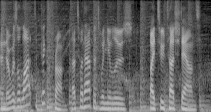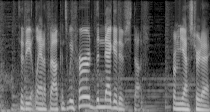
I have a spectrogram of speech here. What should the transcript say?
and there was a lot to pick from. That's what happens when you lose by two touchdowns to the Atlanta Falcons. We've heard the negative stuff from yesterday,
